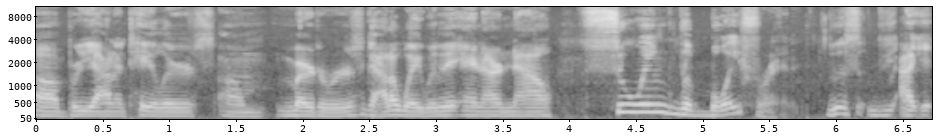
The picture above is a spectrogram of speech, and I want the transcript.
Uh, Breonna Taylor's um, murderers got away with it and are now suing the boyfriend. This, I,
